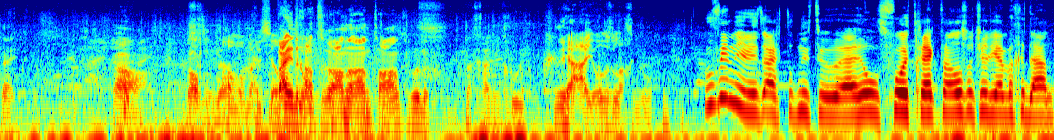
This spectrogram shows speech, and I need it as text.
Nee. Ja, dat. Allemaal bij dezelfde Weinig aan, te- aan, aan te aanvullen. Dat gaat niet goed. Ja, joh, dat is lachen, joh. Hoe vinden jullie het eigenlijk tot nu toe? eh, heel het voortrekt en alles wat jullie hebben gedaan.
